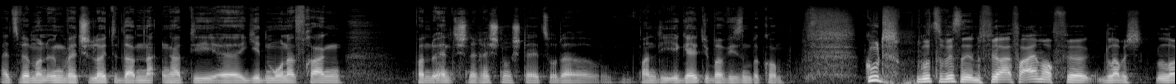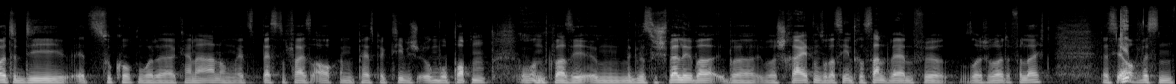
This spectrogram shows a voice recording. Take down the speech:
als wenn man irgendwelche Leute da im Nacken hat, die äh, jeden Monat fragen, wann du endlich eine Rechnung stellst oder wann die ihr Geld überwiesen bekommen. Gut, gut zu wissen. Für, vor allem auch für, glaube ich, Leute, die jetzt zugucken oder keine Ahnung, jetzt bestenfalls auch in perspektivisch irgendwo poppen und quasi irgendeine gewisse Schwelle über, über, überschreiten, sodass sie interessant werden für solche Leute vielleicht. Dass sie Gib- auch wissen,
